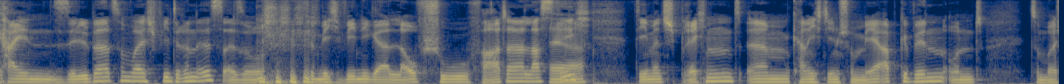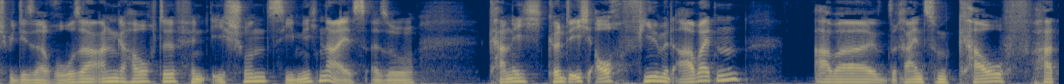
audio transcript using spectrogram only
kein Silber zum Beispiel drin ist. Also für mich weniger Laufschuh-Vaterlastig. Ja. Dementsprechend ähm, kann ich dem schon mehr abgewinnen und zum Beispiel dieser rosa angehauchte finde ich schon ziemlich nice. Also kann ich, könnte ich auch viel mit arbeiten, aber rein zum Kauf hat,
